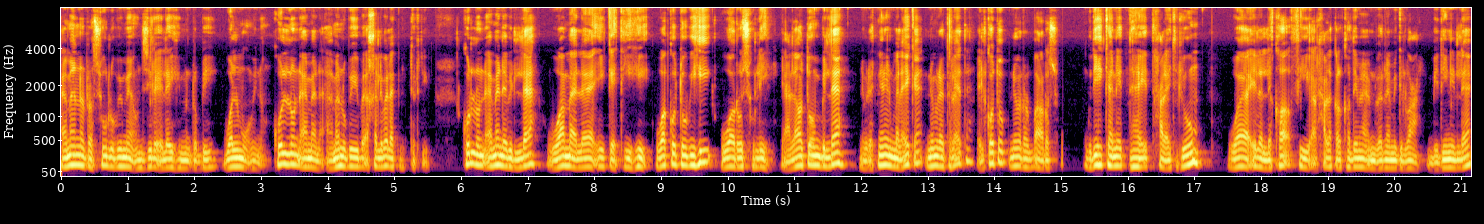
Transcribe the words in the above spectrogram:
آمن الرسول بما أنزل إليه من ربه والمؤمنون. كل آمن. آمنوا به بقى خلي بالك من الترتيب. كل آمن بالله وملائكته وكتبه ورسله. يعني لو تؤمن بالله نمرة اتنين الملائكة نمرة تلاتة الكتب نمرة أربعة الرسل. ودي كانت نهاية حلقة اليوم وإلى اللقاء في الحلقة القادمة من برنامج الوعي بدين الله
